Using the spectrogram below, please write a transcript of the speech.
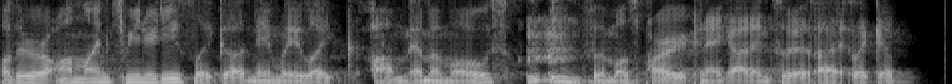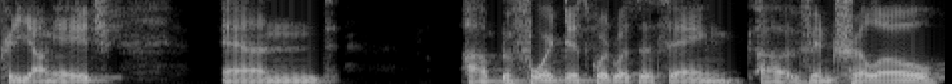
other online communities, like uh, namely like um, MMOs for the most part, and I got into it at like a pretty young age. And uh, before Discord was a thing, uh, Ventrilo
